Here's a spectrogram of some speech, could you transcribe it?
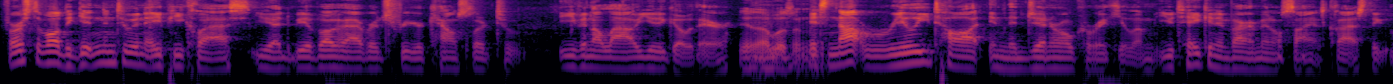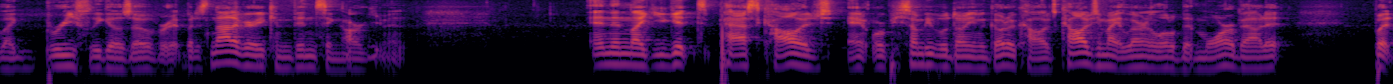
first of all to get into an AP class, you had to be above average for your counselor to even allow you to go there. yeah, that wasn't me. It's not really taught in the general curriculum. You take an environmental science class that like briefly goes over it, but it's not a very convincing argument. And then like you get past college, and or some people don't even go to college. College, you might learn a little bit more about it, but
